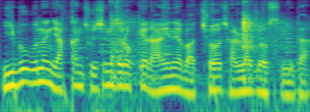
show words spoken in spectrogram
이 부분은 약간 조심스럽게 라인에 맞추어 잘라주었습니다.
